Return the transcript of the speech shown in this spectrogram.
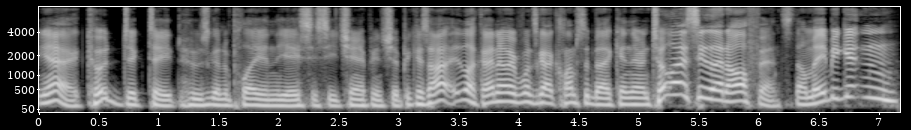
yeah, it could dictate who's going to play in the ACC championship because I look, I know everyone's got Clemson back in there. Until I see that offense, now maybe getting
